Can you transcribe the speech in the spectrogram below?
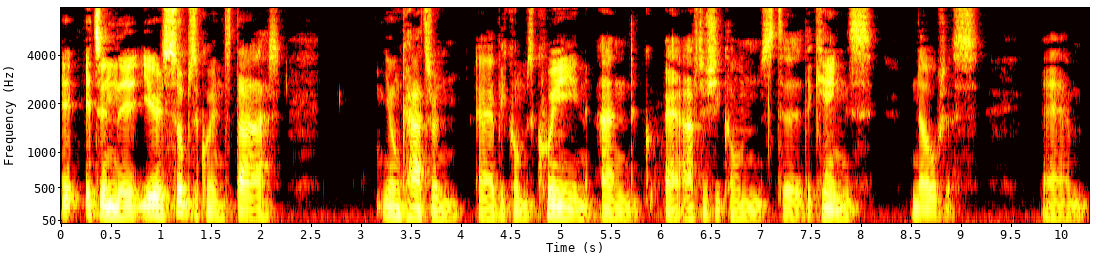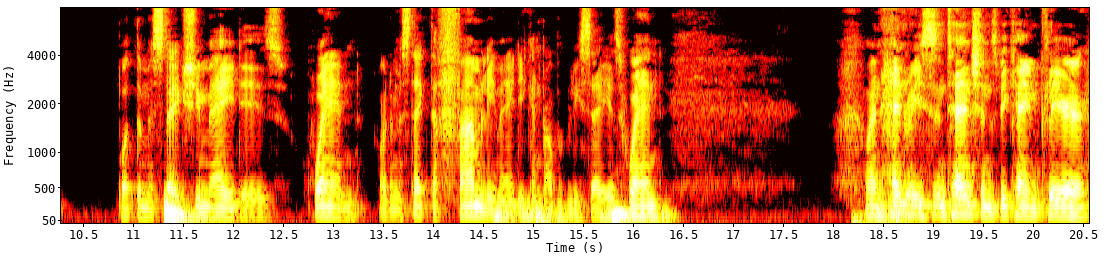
it, it's in the years subsequent that young Catherine uh, becomes queen, and uh, after she comes to the king's notice. Um, but the mistake she made is when, or the mistake the family made, you can probably say, is when when Henry's intentions became clear,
